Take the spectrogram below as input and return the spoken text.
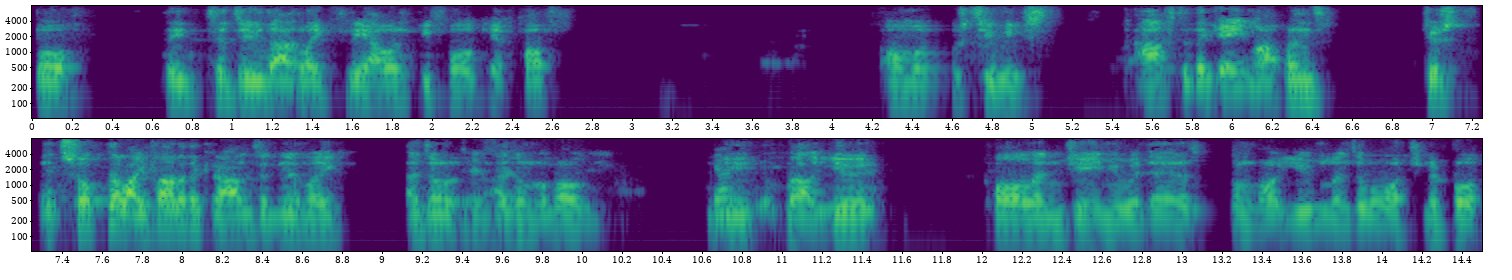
but they, to do that like three hours before kickoff, almost two weeks after the game happened, just it took the life out of the crowd, didn't it? Like, I don't, I don't know about yeah. you. Well, you, Paul and Jamie were there. I don't know about you, Linda, watching it, but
